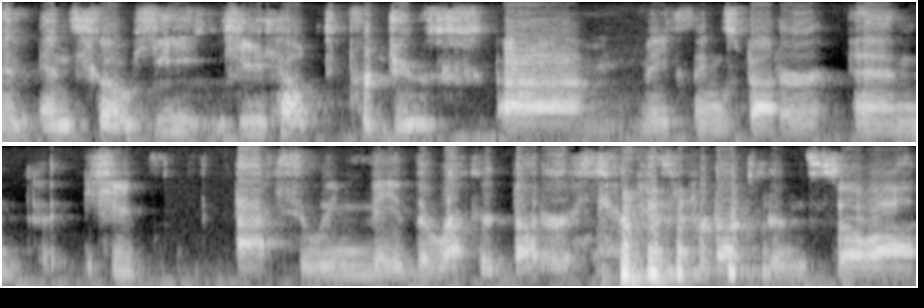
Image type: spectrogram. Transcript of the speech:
and, and so he he helped produce, um, make things better, and he actually made the record better through his production. So uh,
